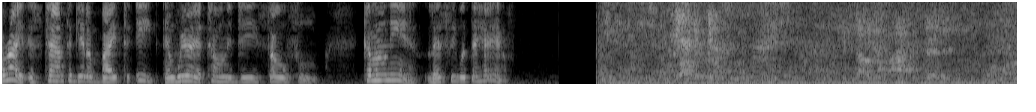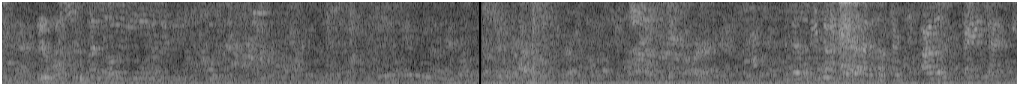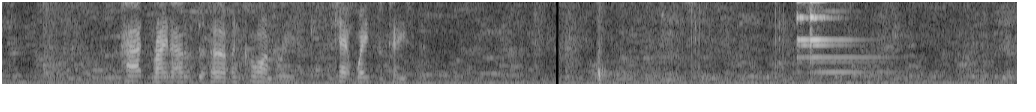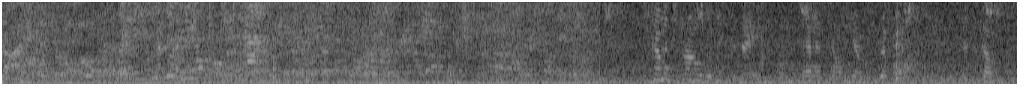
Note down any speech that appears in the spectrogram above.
All right, it's time to get a bite to eat, and we're at Tony G's Soul Food. Come on in. Let's see what they have. Hot right out of the oven cornbread. Can't wait to taste it. Come and stroll with me today on the San Antonio Riverwalk. Let's go.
